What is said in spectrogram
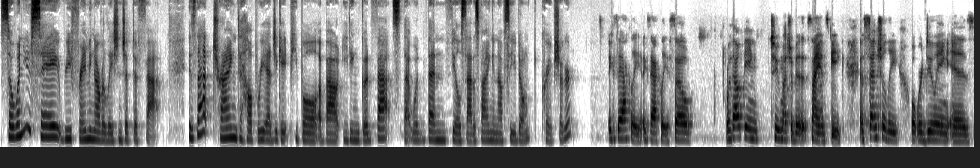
So when you say reframing our relationship to fat is that trying to help re-educate people about eating good fats that would then feel satisfying enough so you don't crave sugar? Exactly exactly. So without being too much of a science geek, essentially what we're doing is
